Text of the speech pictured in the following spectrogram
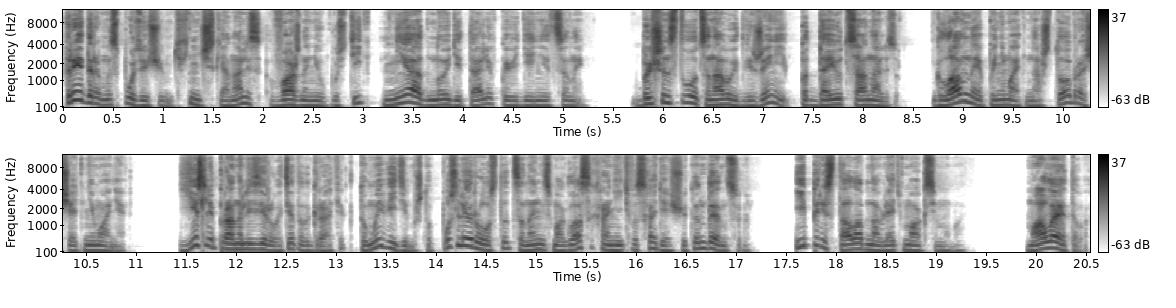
Трейдерам, использующим технический анализ, важно не упустить ни одной детали в поведении цены. Большинство ценовых движений поддаются анализу. Главное понимать, на что обращать внимание. Если проанализировать этот график, то мы видим, что после роста цена не смогла сохранить восходящую тенденцию и перестала обновлять максимумы. Мало этого,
